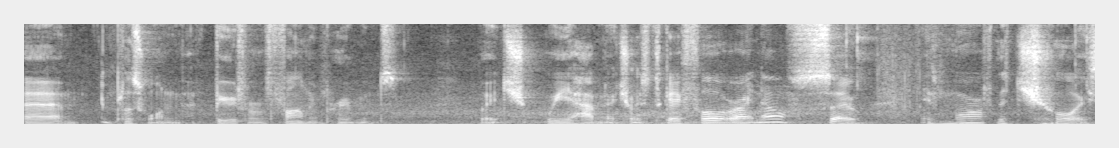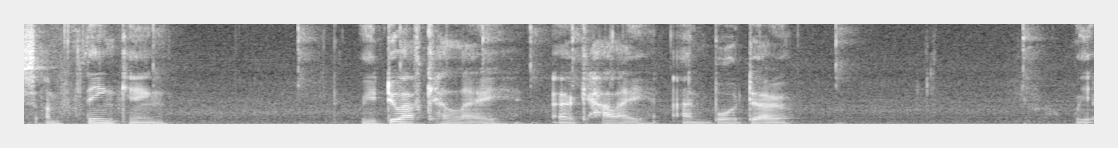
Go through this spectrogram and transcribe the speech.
um, plus one food from farm improvements. which we have no choice to go for right now. So it's more of the choice. I'm thinking we do have Calais, uh, Calais and Bordeaux. We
